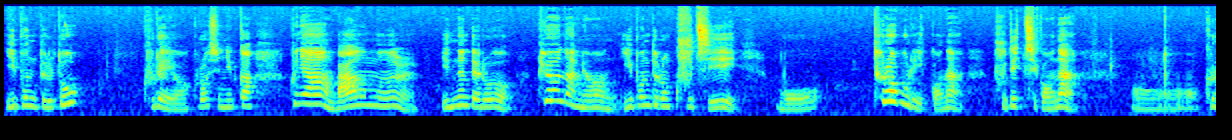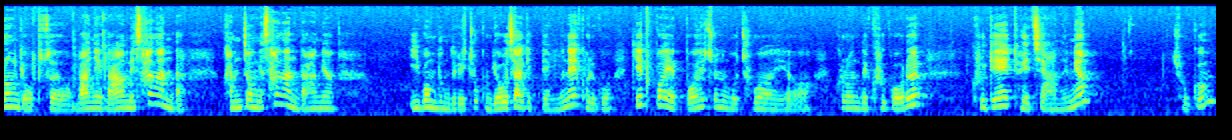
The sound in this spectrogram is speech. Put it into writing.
이분들도 그래요. 그러시니까 그냥 마음을 있는 대로 표현하면 이분들은 굳이 뭐 트러블이 있거나 부딪히거나 어 그런 게 없어요. 만약 마음이 상한다, 감정이 상한다 하면 이번 분들이 조금 여자기 때문에 그리고 예뻐 예뻐 해주는 거 좋아해요. 그런데 그거를 그게 되지 않으면 조금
